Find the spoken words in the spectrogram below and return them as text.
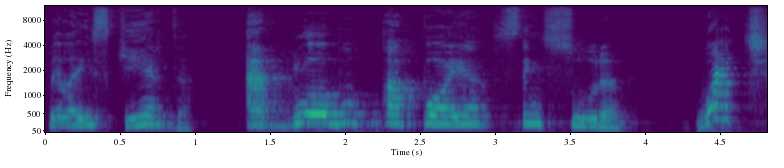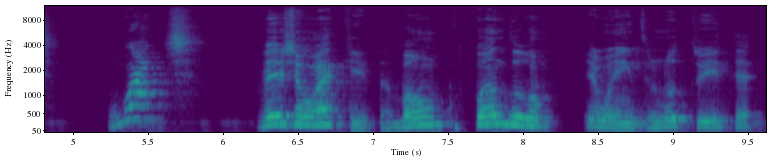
pela esquerda. A Globo apoia censura. What? What? Vejam aqui, tá bom? Quando eu entro no Twitter,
